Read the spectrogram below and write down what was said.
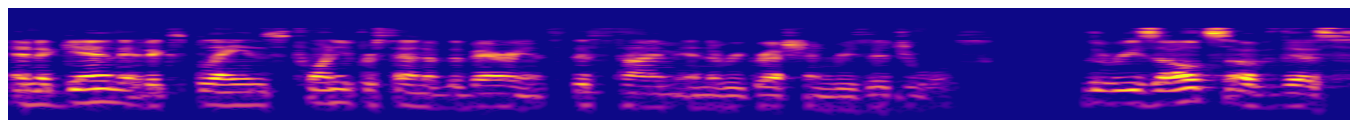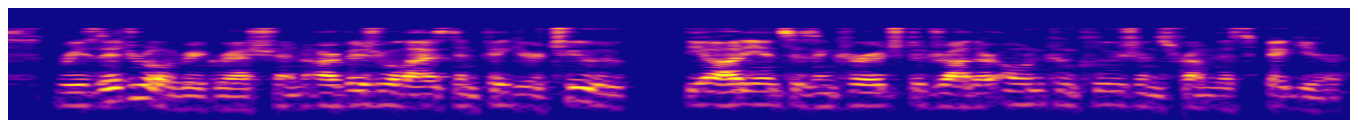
and again, it explains 20% of the variance, this time in the regression residuals. The results of this residual regression are visualized in figure 2. The audience is encouraged to draw their own conclusions from this figure.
